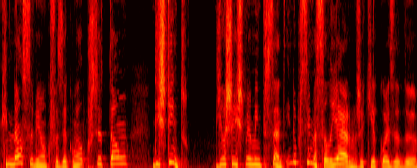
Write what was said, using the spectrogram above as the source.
que não sabiam o que fazer com ele por ser tão distinto. E eu achei isto mesmo interessante. Ainda por cima, se aliarmos aqui a coisa de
